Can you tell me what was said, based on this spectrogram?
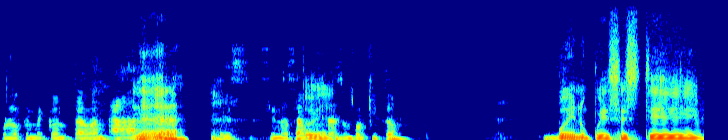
por lo que me contaban. Ah, pues si nos apuntas un poquito. Bueno, pues este,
